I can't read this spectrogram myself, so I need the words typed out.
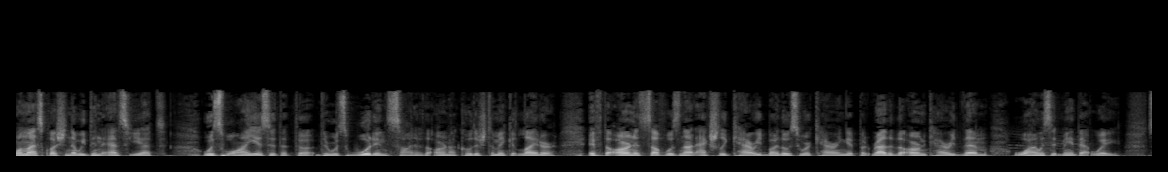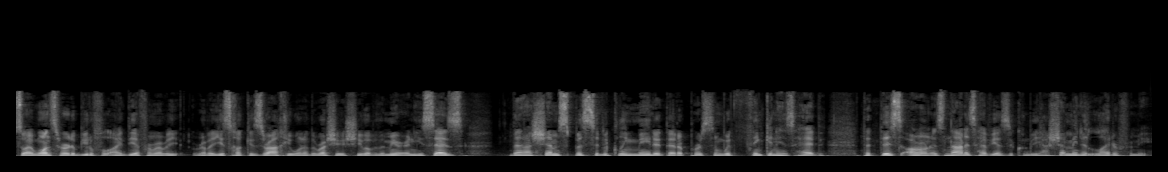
One last question that we didn't answer yet was why is it that the, there was wood inside of the Aron HaKodesh to make it lighter? If the Aron itself was not actually carried by those who were carrying it, but rather the Aron carried them, why was it made that way? So I once heard a beautiful idea from Rabbi, Rabbi Yitzchak Ezrachi, one of the Rosh Yeshiva of the Mir, and he says, that Hashem specifically made it that a person would think in his head that this Aron is not as heavy as it could be. Hashem made it lighter for me.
